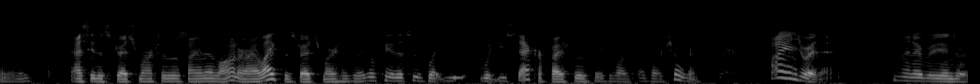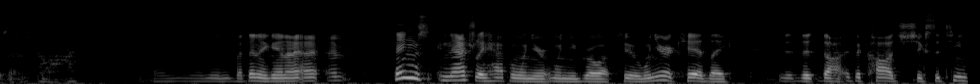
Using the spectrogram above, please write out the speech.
You know what I mean? I see the stretch marks as a sign of honor. I like the stretch marks. It's like, okay, this is what you what you sacrifice for the sake of our of our children. I enjoy that. Not everybody enjoys that. So hot. I mean, but then again, I, I I'm things naturally happen when you're when you grow up too. When you're a kid, like the the the, the college chicks, the teen,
